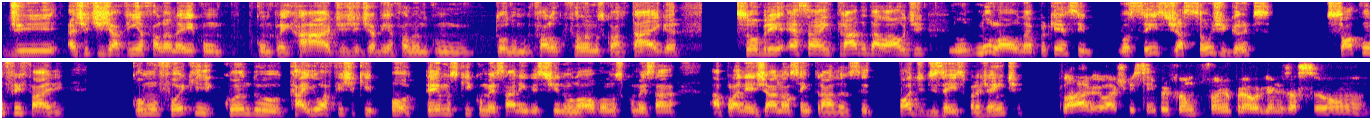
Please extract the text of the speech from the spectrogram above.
de. A gente já vinha falando aí com, com Play Hard, a gente já vinha falando com todo mundo. Falou, falamos com a Taiga sobre essa entrada da Loud no, no LoL, né? Porque assim, vocês já são gigantes só com Free Fire. Como foi que quando caiu a ficha que, pô, temos que começar a investir no LoL, vamos começar a planejar a nossa entrada? Você pode dizer isso pra gente? Claro, eu acho que sempre foi um sonho para a organização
